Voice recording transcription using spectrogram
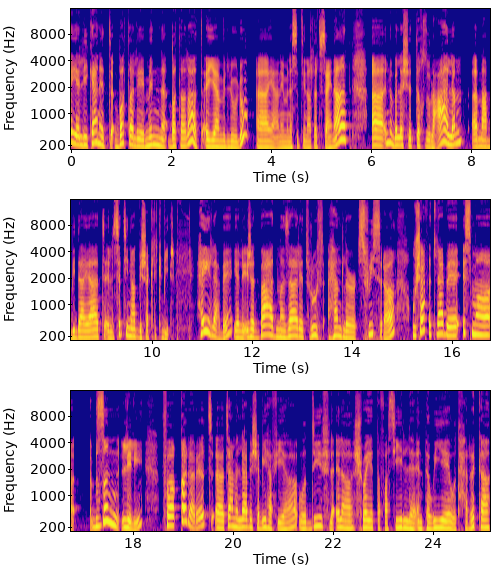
يلي كانت بطلة من بطلات أيام اللولو آه يعني من الستينات للتسعينات آه إنه بلشت تغزو العالم آه مع بدايات الستينات بشكل كبير. هي اللعبة يلي إجت بعد ما زارت روث هاندلر سويسرا وشافت لعبة اسمها بظن ليلي فقررت آه، تعمل لعبة شبيهة فيها وتضيف لها شوية تفاصيل أنثوية وتحركها.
